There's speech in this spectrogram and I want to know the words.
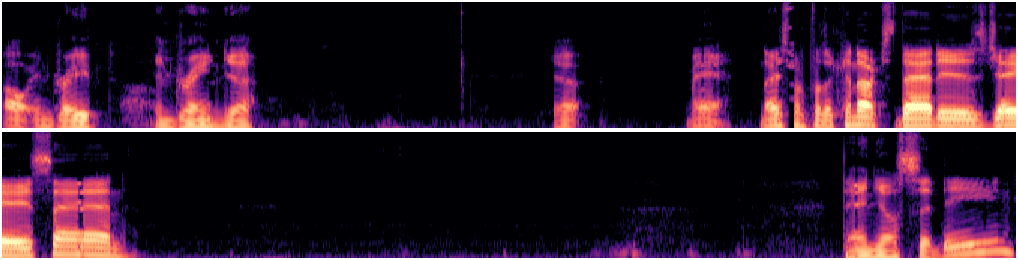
Oh, engraved. Ingrained, yeah. Man, nice one for the Canucks. That is Jason. Daniel Sedin.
